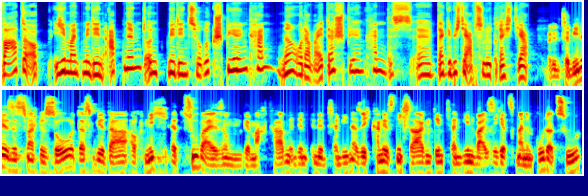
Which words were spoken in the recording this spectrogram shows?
warte, ob jemand mir den abnimmt und mir den zurückspielen kann ne, oder weiterspielen kann. Das, äh, da gebe ich dir absolut recht, ja. Bei den Terminen ist es zum Beispiel so, dass wir da auch nicht äh, Zuweisungen gemacht haben in den, in den Terminen. Also ich kann jetzt nicht sagen, den Termin weise ich jetzt meinem Bruder zu,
